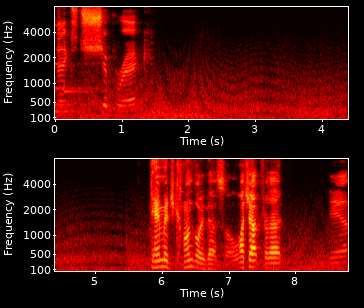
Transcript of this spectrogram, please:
next shipwreck. Damaged convoy vessel. Watch out for that. Yeah.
